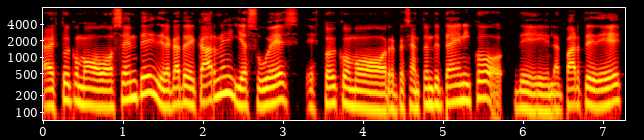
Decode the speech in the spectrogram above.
estoy como docente de la cátedra de carne y a su vez estoy como representante técnico de la parte de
